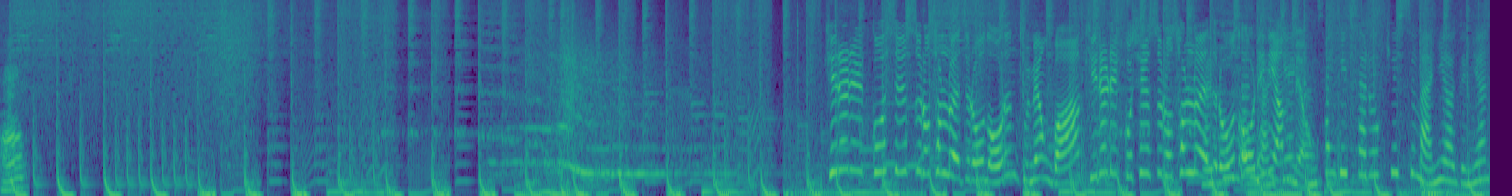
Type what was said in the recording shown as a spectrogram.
어? 길을 잃고 실수로 선로에 들어온 어른 두 명과 길을 잃고 실수로 선로에 들어온 어린이 한 명. 상기차로 킬수 많이 얻으면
